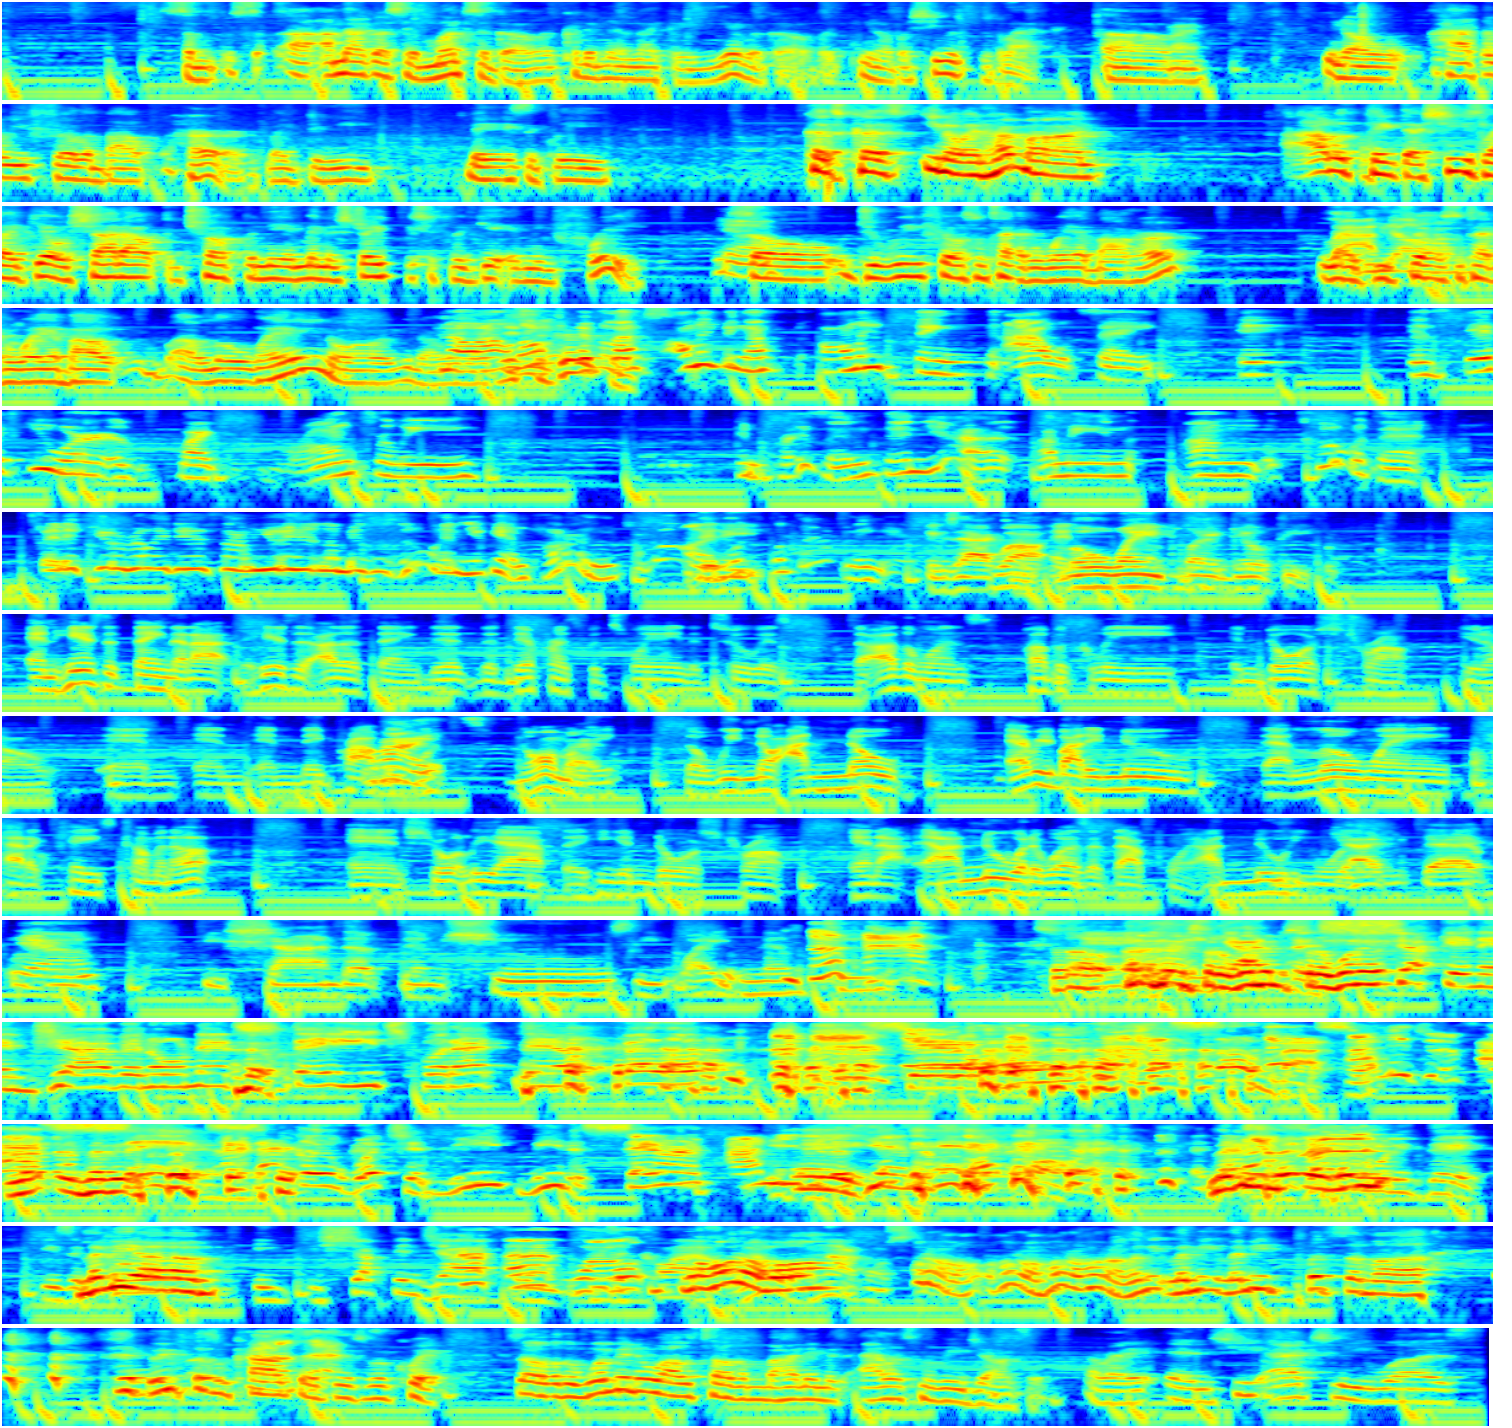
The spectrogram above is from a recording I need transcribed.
some I'm not gonna say months ago. It could have been like a year ago, but you know, but she was black. Um, Right. You know, how do we feel about her? Like, do we basically? Because, because you know, in her mind, I would think that she's like, "Yo, shout out to Trump and the administration for getting me free." Yeah. So, do we feel some type of way about her? Like, I you feel don't. some type of way about, about Lil Wayne, or you know? No, like, I, what's only the people. I, difference? only thing. I, only thing I would say is, is if you were like wrongfully imprisoned, then yeah, I mean, I'm cool with that. But if you really did something you ain't no business doing, you getting pardoned. Come on, what, what's happening here? Exactly. Well, Lil Wayne played guilty. And here's the thing that I here's the other thing. The the difference between the two is the other ones publicly endorsed Trump, you know, and and and they probably would Right. normally. So we know I know everybody knew that Lil Wayne had a case coming up. And shortly after he endorsed Trump, and I, I knew what it was at that point. I knew he He wanted. got that. Yeah. He, he shined up them shoes. He whitened them teeth. So, and he so the got woman, the so the woman, shucking and jiving on that stage for that damn fella. and said, "Oh yes, sir, I need you to I Let- stand up. let me- say exactly what you need me to say." Derek, I need Hey. you to Get stand up. that part. And Let me- that's let- exactly let me- what he did. He's a let me, um, he, he shucked and jived them. He's a Walt. clown. Well, hold on, No, Walt. I'm not gonna hold on, hold on, hold on, hold on. Let me let me let me put some uh let me put some context in this Context. real quick. So the woman who I was talking about, her name is Alice Marie Johnson. All right, and she actually was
